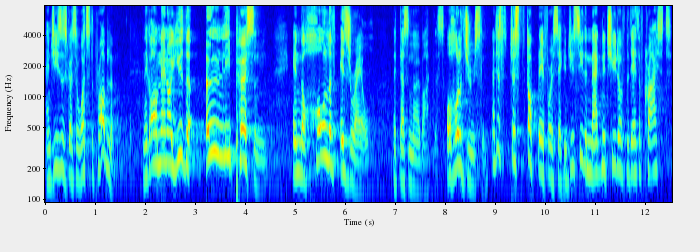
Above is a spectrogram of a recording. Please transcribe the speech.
And Jesus goes, So, what's the problem? And they go, Oh man, are you the only person in the whole of Israel that doesn't know about this, or whole of Jerusalem? And just, just stop there for a second. Do you see the magnitude of the death of Christ?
